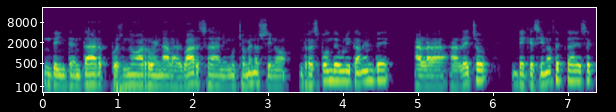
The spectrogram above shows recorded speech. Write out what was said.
de intentar pues no arruinar al Barça ni mucho menos, sino responde únicamente al hecho de que si no acepta ese,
